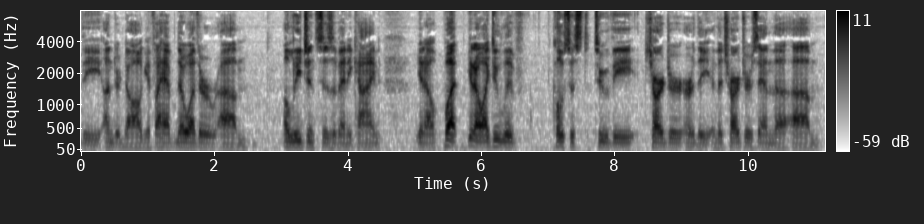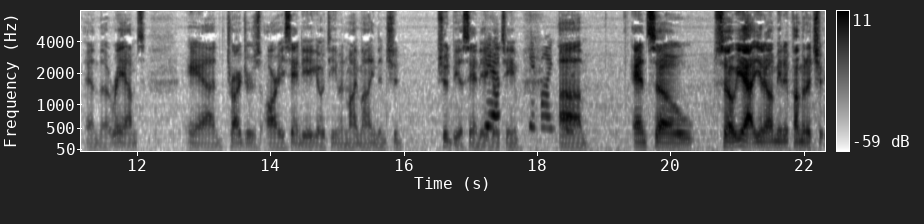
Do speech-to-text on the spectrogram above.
the underdog if I have no other um, allegiances of any kind, you know. But you know, I do live closest to the Charger or the the Chargers and the um, and the Rams and Chargers are a San Diego team in my mind and should should be a San Diego yeah, team. In mine too. Um, and so so yeah, you know, I mean, if I'm going to. Ch-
